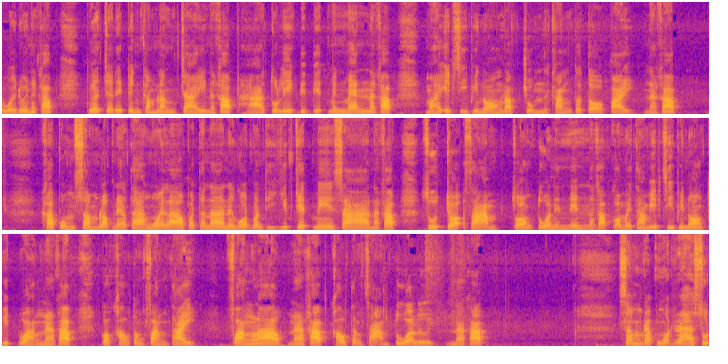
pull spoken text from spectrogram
รวยด้วยนะครับ เพื่อจะได้เป็นกำลังใจนะครับ หาตัวเลขเด็ด ๆ แม่น ๆ นะครับ มาให้ FC พี่น้องรับชมในครั้งต่อๆไปนะครับครับผมสำหรับแนวทางหวยลาวพัฒนาในงวดวันที่ 27 เมษายนนะครับ สูตรเจาะ 3 2 ตัวเน้นๆนะครับ ก็ไม่ทำ FC พี่น้องผิดหวังนะครับ ก็เข้าทั้งฝั่งไทย ฝั่งลาวนะครับ เข้าทั้ง 3 ตัวเลยนะครับ สำหรับงวดล่าสุด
